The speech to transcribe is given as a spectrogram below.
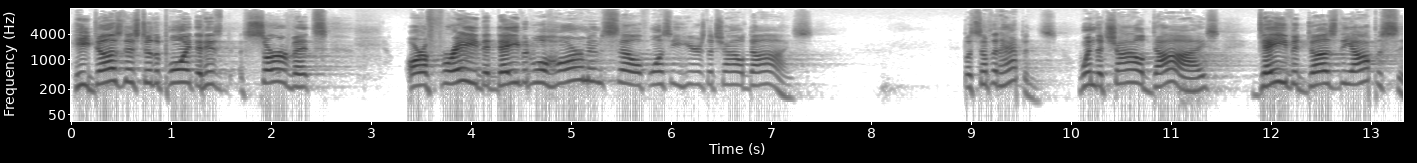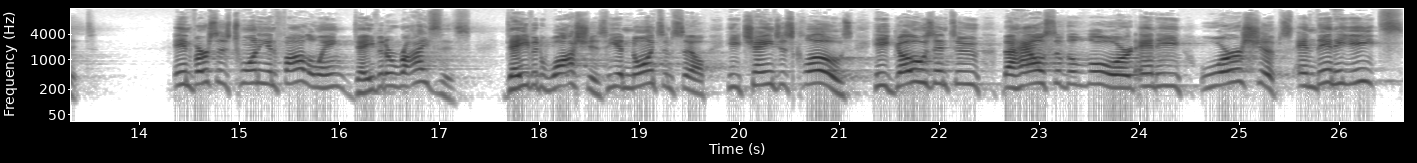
He does this to the point that his servants are afraid that David will harm himself once he hears the child dies. But something happens. When the child dies, David does the opposite. In verses 20 and following, David arises. David washes, he anoints himself, he changes clothes, he goes into the house of the Lord and he worships, and then he eats.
